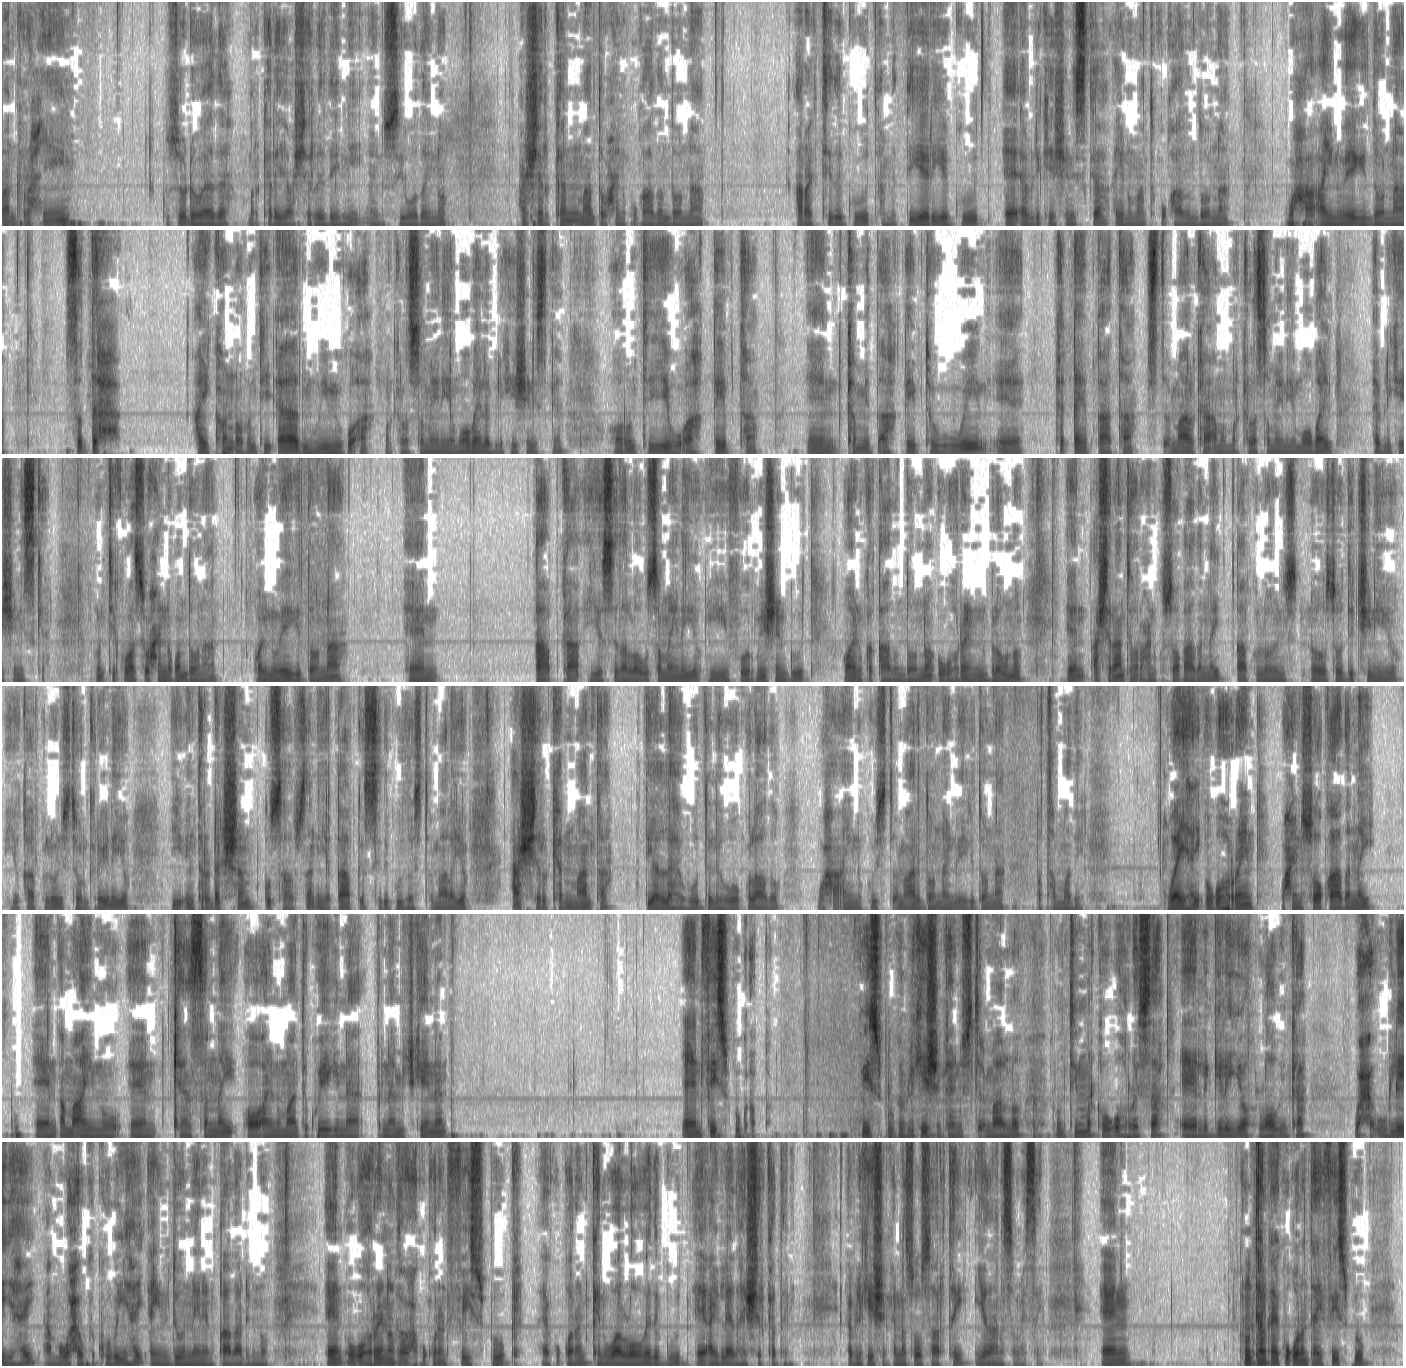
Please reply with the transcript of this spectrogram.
raxmaan raxiim ku soo dhawaada mar kale iyo casharadeennii aynu sii wadayno. Casharkan maanta waxaynu ku qaadan doonaa aragtida guud ama theoryga guud ee applicationska ayaynu maanta ku qaadan doonaa. Waxa aynu eegi doonaa saddex icon oo runtii aada muhiim ugu ah marka la sameynayo mobile applicationska oo runtii iyagu ah qeybta ka mid ah qeybta ugu weyn ee ka qeyb qaata isticmaalka ama marka la sameynayo mobile applicationska. Runtii kuwaas waxay noqon doonaan oo aynu eegi doonaa qaabka iyo sida loogu sameynayo iyo information guud oo aynu ka qaadan doono ugu horeyn bilowno cashiraantii hore waxaynu ku soo qaadanay qaabka loo soo dejinayo iyo qaabka loo install gareynayo iyo introduction ku saabsan iyo qaabka sida guud loo isticmaalayo. Cashirkan maanta haddii allaha awooda leh u ogolaado waxa aynu ku isticmaali doona aynu eegi doonaa batamadii. Waayahay ugu horeyn waxaynu soo qaadanay ama aynu keensanay oo aynu maanta ku eegeynaa barnaamijkeenan facebook app facebook applicationka aynu isticmaalno. Runtii marka ugu horeysa ee la gelayo loginka waxa uu leeyahay ama waxa uu ka kooban yahay aynu doonana inaynu qaadaa dhigno. Ugu horeyn halkaa waxaa ku qoran facebook ayaa ku qoran kan waa loogada guud ee ay leedahay shirkadani applicationkana soo saartay iyadaana sameysay runtii halka ay ku qoran tahay facebook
